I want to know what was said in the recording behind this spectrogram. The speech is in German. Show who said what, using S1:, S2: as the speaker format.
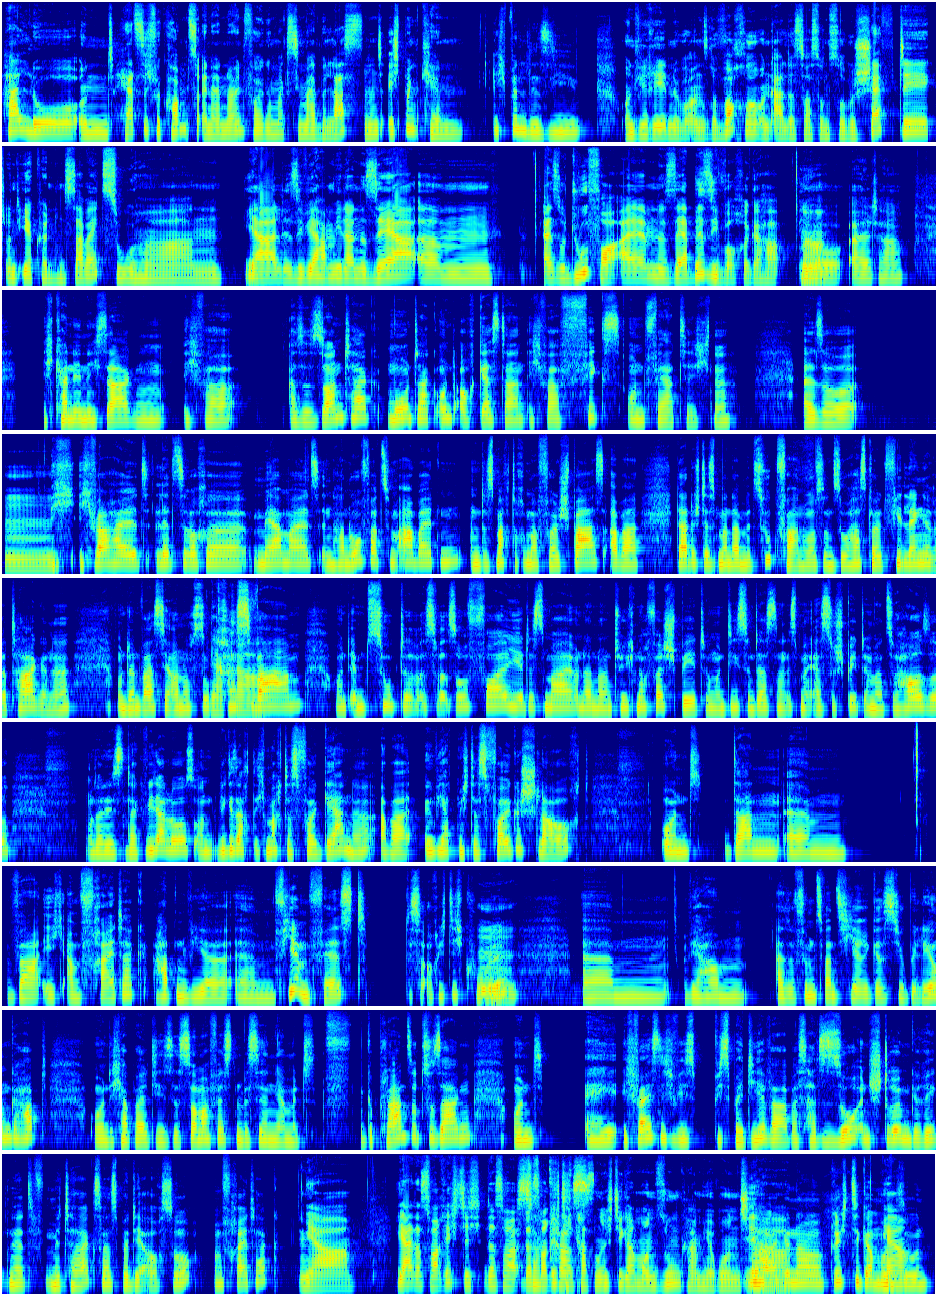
S1: Hallo und herzlich willkommen zu einer neuen Folge Maximal Belastend. Ich bin Kim.
S2: Ich bin Lizzie.
S1: Und wir reden über unsere Woche und alles, was uns so beschäftigt. Und ihr könnt uns dabei zuhören. Ja, Lizzie, wir haben wieder eine sehr, ähm, also du vor allem, eine sehr busy Woche gehabt. Ne?
S2: Jo, Alter. Ich kann dir nicht sagen, ich war, also Sonntag, Montag und auch gestern, ich war fix und fertig, ne? Also
S1: Mhm.
S2: Ich, ich war halt letzte Woche mehrmals in Hannover zum Arbeiten und das macht doch immer voll Spaß, aber dadurch, dass man da mit Zug fahren muss und so, hast du halt viel längere Tage, ne? Und dann war es ja auch noch so
S1: Ja,
S2: krass
S1: klar.
S2: warm und im Zug, da- es war so voll jedes Mal und dann natürlich noch Verspätung und dies und das, dann ist man erst so spät immer zu Hause und am nächsten Tag wieder los und wie gesagt, ich mache das voll gerne, aber irgendwie hat mich das voll geschlaucht und dann ähm, war ich am Freitag, hatten wir ähm, Firmenfest. Das war auch richtig cool.
S1: Mhm.
S2: Ähm, wir haben also 25-jähriges Jubiläum gehabt und ich habe halt dieses Sommerfest ein bisschen ja mit geplant sozusagen. Und ey, ich weiß nicht, wie es wie es bei dir war, aber es hat so in Strömen geregnet mittags. War es bei dir auch so am Freitag?
S1: Ja. Ja, das war richtig, das war, das
S2: war
S1: war richtig
S2: krass.
S1: krass. Ein richtiger Monsun kam hier runter.
S2: Ja, genau. Richtiger Monsun.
